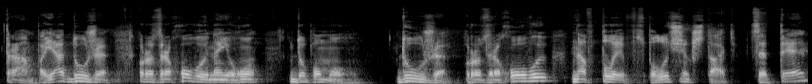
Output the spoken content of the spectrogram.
Трампа. Я дуже розраховую на його допомогу. Дуже розраховую на вплив Сполучених Штатів. Це те,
